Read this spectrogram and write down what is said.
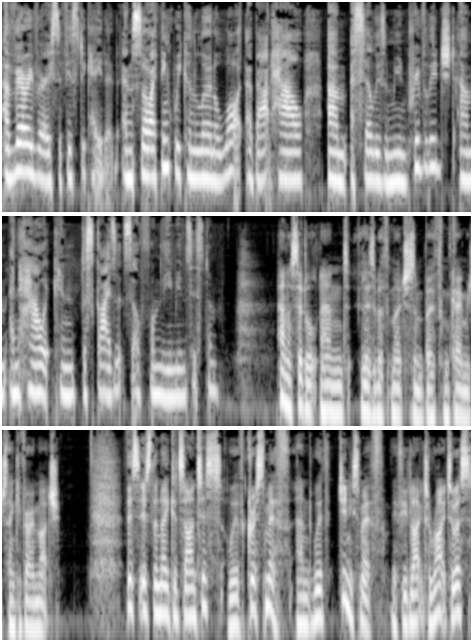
are very, very sophisticated. And so I think we can learn a lot about how um, a cell is immune privileged um, and how it can disguise itself from the immune system. Hannah Siddle and Elizabeth Murchison, both from Cambridge, thank you very much. This is The Naked Scientists with Chris Smith and with Ginny Smith. If you'd like to write to us,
